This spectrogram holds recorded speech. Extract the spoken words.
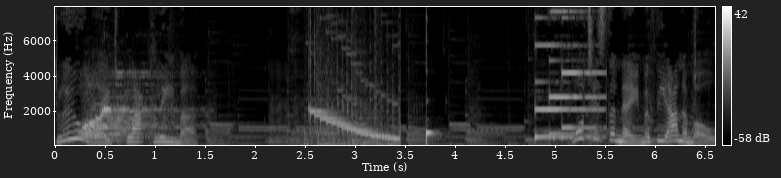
Blue-eyed black lemur. What is the name of the animal?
